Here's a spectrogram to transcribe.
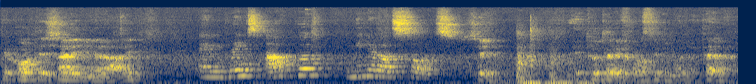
che porta i sali minerali, and brings up mineral salts, sì, e tutte le forze di madre terra.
